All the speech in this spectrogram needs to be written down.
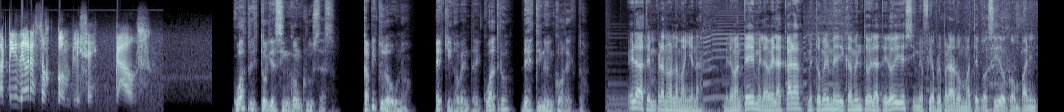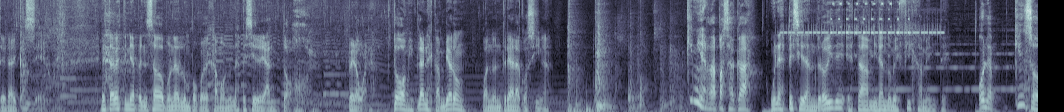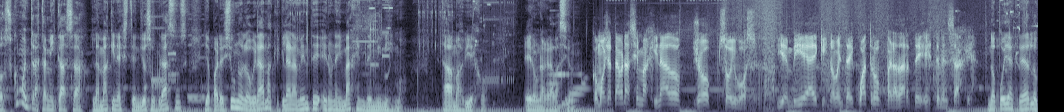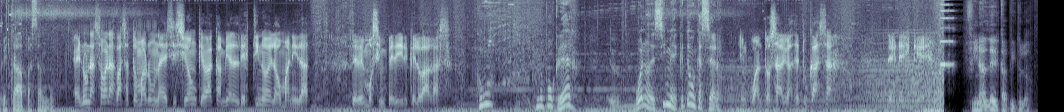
partir de ahora sos cómplice. Caos. Cuatro historias inconclusas. Capítulo 1. X94, Destino Incorrecto. Era temprano a la mañana. Me levanté, me lavé la cara, me tomé el medicamento de la tiroides y me fui a preparar un mate cocido con pan integral casero. Esta vez tenía pensado ponerle un poco de jamón, una especie de antojo. Pero bueno, todos mis planes cambiaron cuando entré a la cocina. ¿Qué mierda pasa acá? Una especie de androide estaba mirándome fijamente. Hola, ¿quién sos? ¿Cómo entraste a mi casa? La máquina extendió sus brazos y apareció un holograma que claramente era una imagen de mí mismo. Estaba más viejo. Era una grabación. Como ya te habrás imaginado, yo soy vos. Y envié a X94 para darte este mensaje. No podía creer lo que estaba pasando. En unas horas vas a tomar una decisión que va a cambiar el destino de la humanidad. Debemos impedir que lo hagas. ¿Cómo? No lo puedo creer. Eh, bueno, decime, ¿qué tengo que hacer? En cuanto salgas de tu casa, Final del capítulo.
